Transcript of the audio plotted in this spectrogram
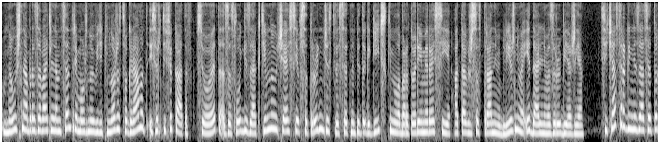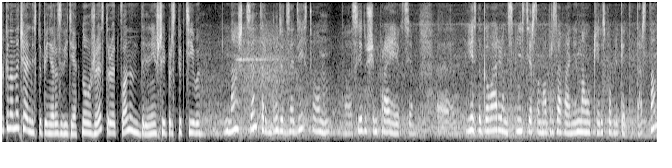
В научно-образовательном центре можно увидеть множество грамот и сертификатов. Все это – заслуги за активное участие в сотрудничестве с этнопедагогическими лабораториями России, а также со странами ближнего и дальнего зарубежья. Сейчас организация только на начальной ступени развития, но уже строит планы на дальнейшие перспективы. Наш центр будет задействован в следующем проекте. Э, Есть договоренность с Министерством образования и науки Республики Татарстан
